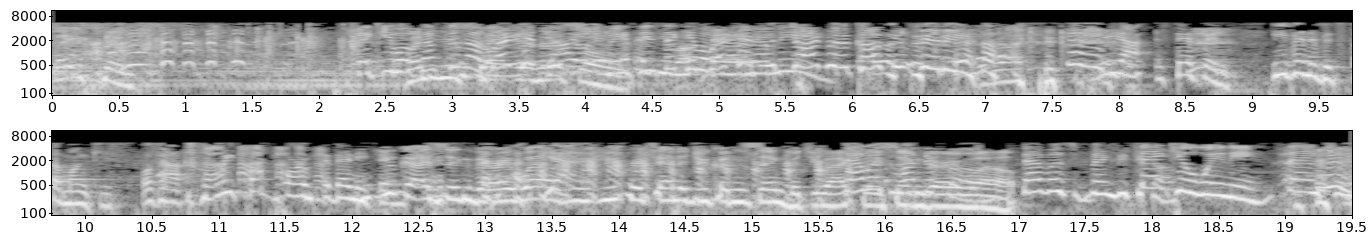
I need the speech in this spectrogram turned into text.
basement te equivocaste When you una start vez. rehearsal? Me hiciste When equivocar a you mí. start the costume fitting? Mira, Stephen, even if it's the monkeys, o sea, we conform with anything. You guys sing very well. Yeah. You, you pretended you couldn't sing, but you actually was sing very well. That was magnificent. Thank you, Winnie. Thank you.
